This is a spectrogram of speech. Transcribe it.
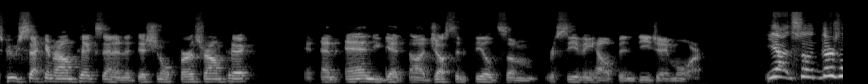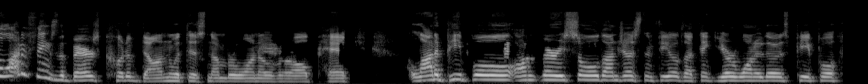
two second round picks and an additional first round pick, and and you get uh, Justin Fields some receiving help in DJ Moore. Yeah, so there's a lot of things the Bears could have done with this number one overall pick. A lot of people aren't very sold on Justin Fields. I think you're one of those people,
